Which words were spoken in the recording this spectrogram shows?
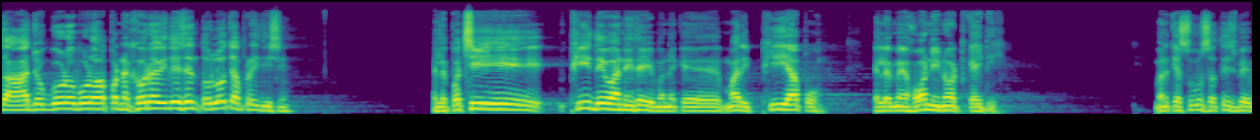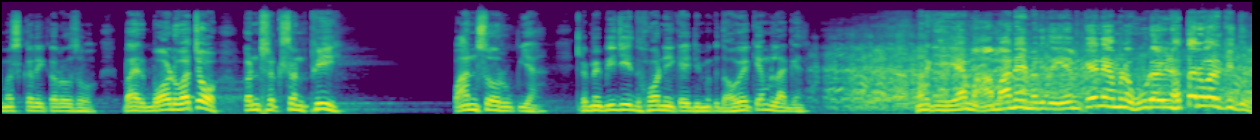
આ જો ગોળો બોળો આપણને ખવડાવી દેશે ને તો લોચા પડી જશે. એટલે પછી ફી દેવાની થઈ. મને કે, મારી ફી આપો. એટલે મેં હોની નોટ કાઢી. મને કે, શું સતીશભાઈ મસ્કરી કરો છો? બહાર બોર્ડ વાંચો, કન્સ્ટ્રક્શન ફી પાંચસો રૂપિયા. એટલે મેં બીજી હોની કાઢી. મેં કીધું, હવે કેમ લાગે મને કે, એમ આમાં નહીં. મેં કીધું, એમ કે ને? હમણાં હુડાવીને સત્તર વાર કીધું.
